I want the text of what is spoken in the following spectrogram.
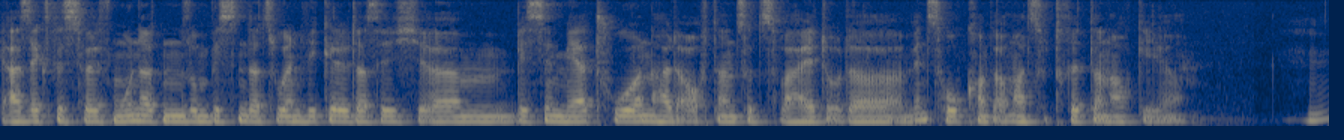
ja, sechs bis zwölf Monaten so ein bisschen dazu entwickelt, dass ich ähm, ein bisschen mehr Touren halt auch dann zu zweit oder wenn es hochkommt, auch mal zu dritt dann auch gehe. Mhm.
